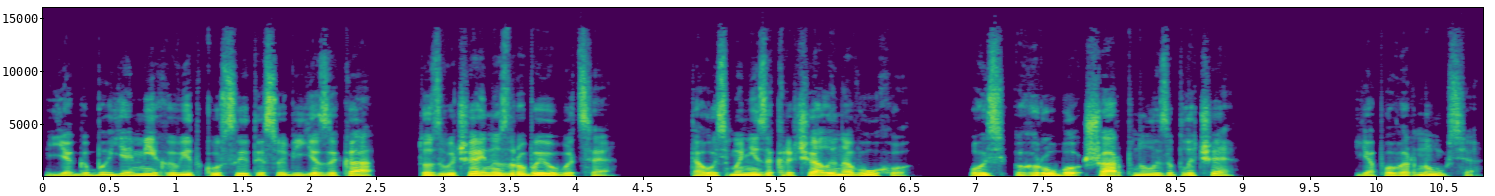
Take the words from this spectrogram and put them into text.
Якби я міг відкусити собі язика, то, звичайно, зробив би це. Та ось мені закричали на вухо, ось грубо шарпнули за плече. Я повернувся,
